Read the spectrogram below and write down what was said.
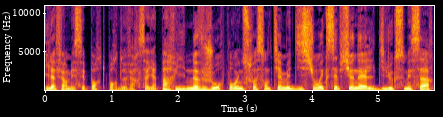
Il a fermé ses portes pour de Versailles à Paris. Neuf jours pour une 60e édition exceptionnelle, dit Lux Messard.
